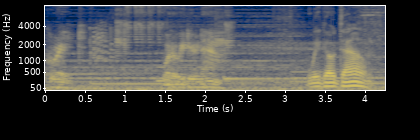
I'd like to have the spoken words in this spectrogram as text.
Great. What do we do now? We go down.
